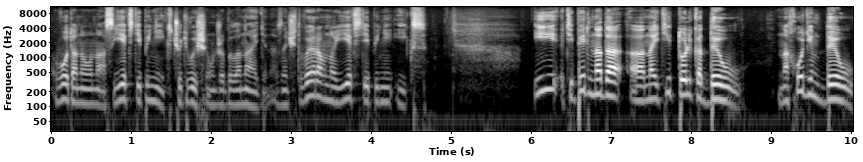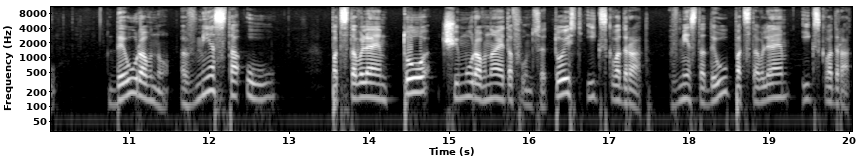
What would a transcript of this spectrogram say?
вот оно у нас, e в степени x, чуть выше уже было найдено. Значит, v равно e в степени x. И теперь надо э, найти только du. Находим du. du равно вместо u подставляем то, чему равна эта функция, то есть x квадрат. Вместо du подставляем x квадрат.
